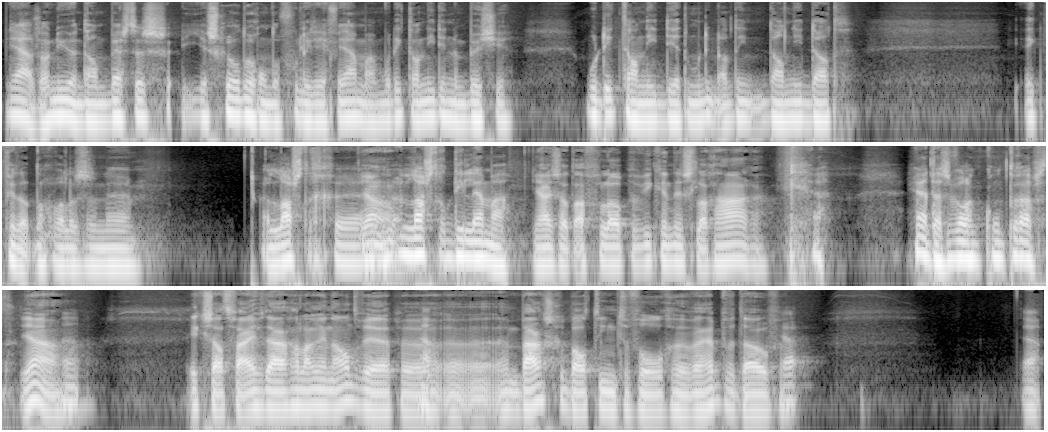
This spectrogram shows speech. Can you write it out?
ja, zo nu en dan best eens je schuldig onder voelen. Je zegt van ja, maar moet ik dan niet in een busje? Moet ik dan niet dit? Moet ik dan niet, dan niet dat? Ik vind dat nog wel eens een, eh, een, lastig, eh, Ja. een, een lastig dilemma. Jij zat afgelopen weekend in Slagharen. Ja, dat is wel een contrast. Ja. Ja. Ik zat vijf dagen lang in Antwerpen Ja. eh, een basketbalteam te volgen. Waar hebben we het over? Ja.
